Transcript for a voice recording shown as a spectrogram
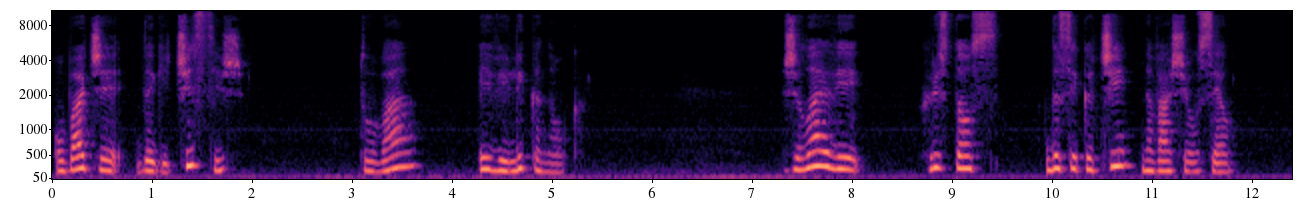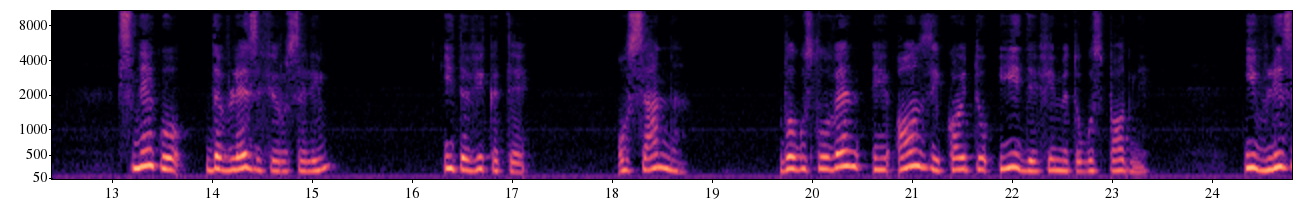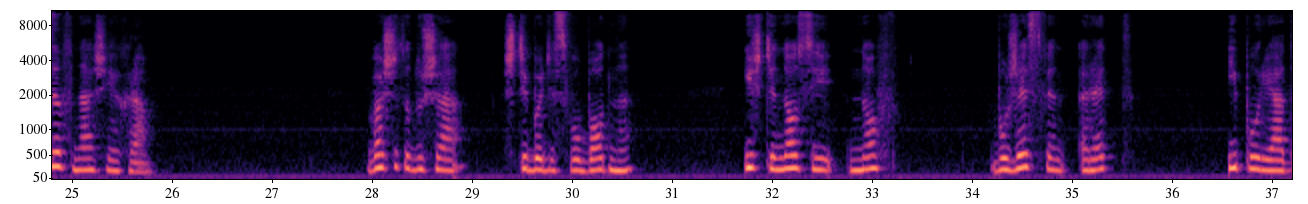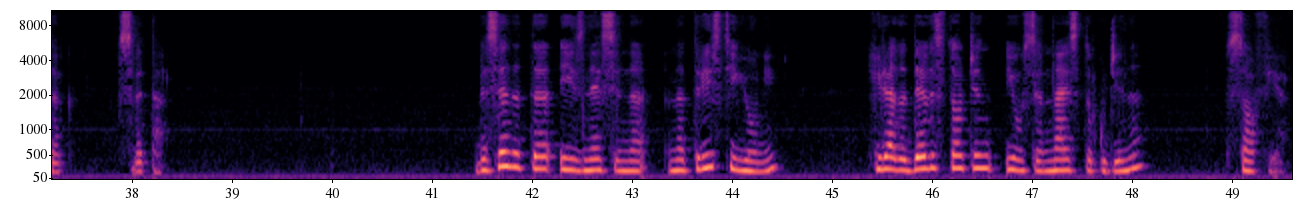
Обаче да ги чистиш, това е велика наука. Желая ви Христос да се качи на вашия осел, с него да влезе в Иерусалим и да викате Осанна, благословен е онзи, който иде в името Господне и влиза в нашия храм. Вашата душа ще бъде свободна и ще носи нов, божествен ред и порядък в света. Беседата е изнесена на 30 юни 1918 г. в София.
